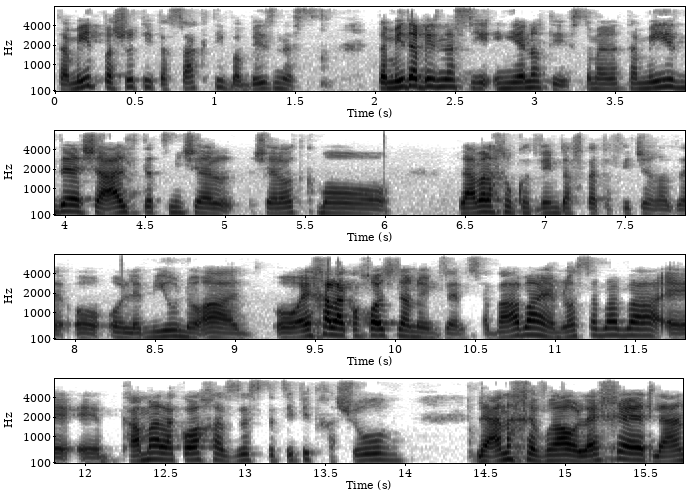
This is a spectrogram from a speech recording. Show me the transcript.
תמיד פשוט התעסקתי ב-business. תמיד ה-business עניין אותי, זאת אומרת, תמיד שאלתי את עצמי שאל, שאלות כמו... למה אנחנו כותבים דווקא את הפיצ'ר הזה, או, או למי הוא נועד, או איך הלקוחות שלנו, אם זה הם סבבה, הם לא סבבה, אה, אה, כמה הלקוח הזה ספציפית חשוב, לאן החברה הולכת, לאן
